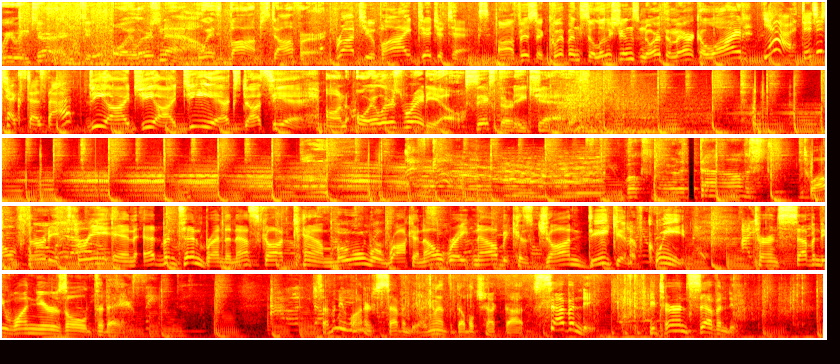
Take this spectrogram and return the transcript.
We return to Oilers Now with Bob Stauffer. Brought to you by Digitex. Office Equipment Solutions North America wide? Yeah, Digitex does that. D I G I T E X dot C A on Oilers Radio, 630 CHED. Walks down the street 1233 in Edmonton. Brendan Escott, Cam Moon. We're rocking out right now because John Deacon of Queen turned 71 years old today. 71 or 70? I'm going to have to double check that. 70. He turned 70,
